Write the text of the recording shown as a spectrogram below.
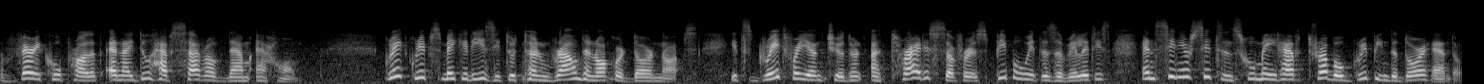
a very cool product, and I do have several of them at home. Great grips make it easy to turn round and awkward doorknobs. It's great for young children, arthritis sufferers, people with disabilities, and senior citizens who may have trouble gripping the door handle.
